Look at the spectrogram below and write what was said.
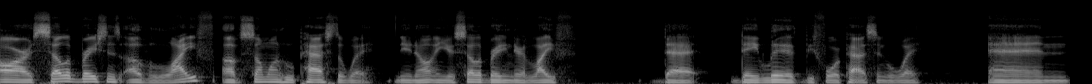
are celebrations of life of someone who passed away, you know, and you're celebrating their life that they lived before passing away, and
